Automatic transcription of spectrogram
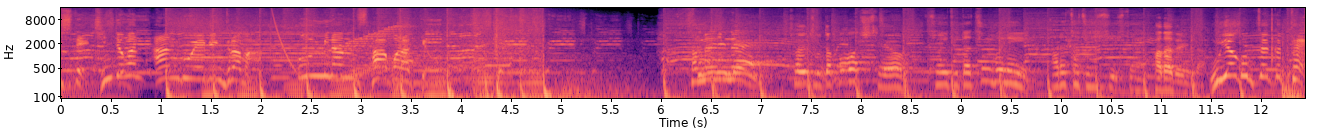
시대 진정한 안구 웨빙 드라마 꽃미남 사관학교 선배님들 저희 둘 다 뽑아주세요 저희 둘 다 충분히 가르쳐 주실 수 있어요. 받아들인다. 우여곡절 끝에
